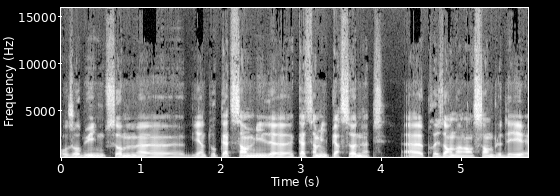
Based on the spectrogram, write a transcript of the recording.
Aujourd'hui, nous sommes euh, bientôt 400 000, 400 000 personnes présentes dans l'ensemble des,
